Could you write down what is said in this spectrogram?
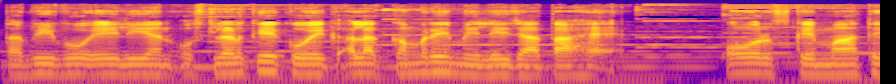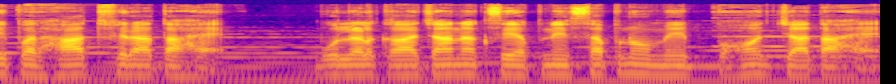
तभी वो एलियन उस लड़के को एक अलग कमरे में ले जाता है और उसके माथे पर हाथ फिराता है। वो लड़का अचानक से अपने सपनों में पहुँच जाता है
